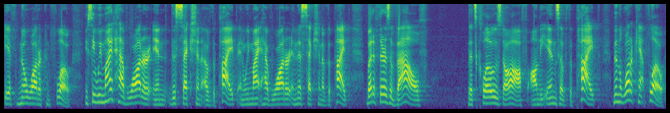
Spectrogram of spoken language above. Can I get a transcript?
if no water can flow? You see, we might have water in this section of the pipe and we might have water in this section of the pipe, but if there's a valve that's closed off on the ends of the pipe, then the water can't flow.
